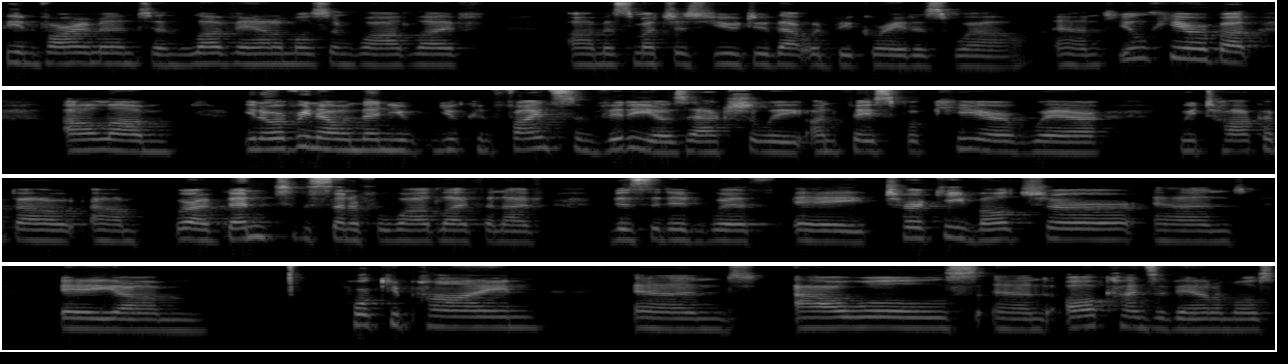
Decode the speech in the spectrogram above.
the environment and love animals and wildlife um, as much as you do that would be great as well. And you'll hear about I'll um you know every now and then you you can find some videos actually on Facebook here where we talk about um, where I've been to the Center for Wildlife and I've visited with a turkey vulture and a um, porcupine and owls and all kinds of animals.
